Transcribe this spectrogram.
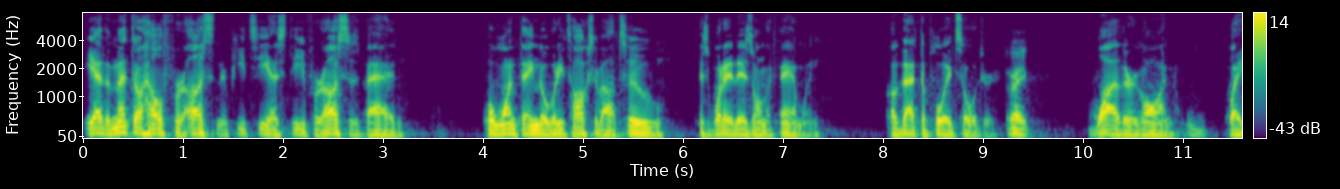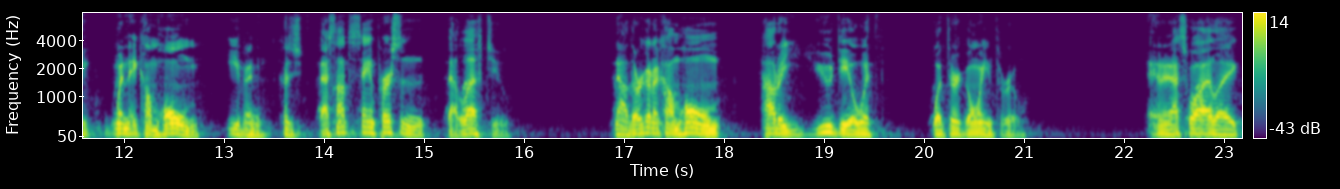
yeah, the mental health for us and the PTSD for us is bad. But one thing nobody talks about too is what it is on the family of that deployed soldier Right. while they're gone. Like when they come home, even because that's not the same person that left you. Now they're going to come home. How do you deal with what they're going through? And that's why, like,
